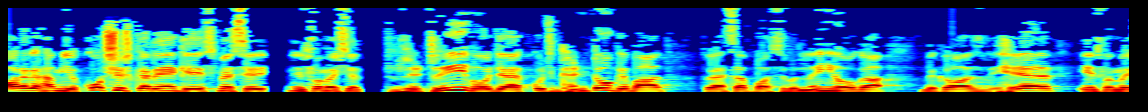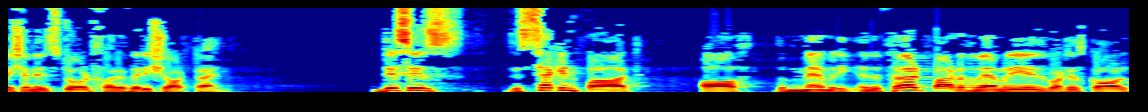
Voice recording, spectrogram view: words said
اور اگر ہم یہ کوشش کریں کہ اس میں سے انفارمیشن ریٹریو ہو جائے کچھ گھنٹوں کے بعد تو ایسا پاسبل نہیں ہوگا because here information is stored for a very short time this is the second part of the memory and the third part of the memory is what is called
